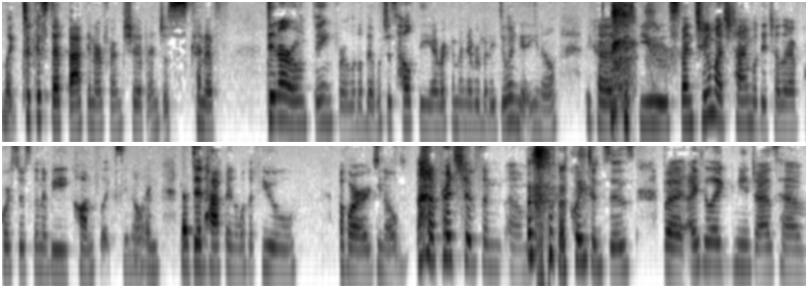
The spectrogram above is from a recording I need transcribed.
like took a step back in our friendship and just kind of did our own thing for a little bit, which is healthy. I recommend everybody doing it, you know, because if you spend too much time with each other, of course, there's going to be conflicts, you know, and that did happen with a few of our, you know, friendships and um, acquaintances. But I feel like me and Jazz have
